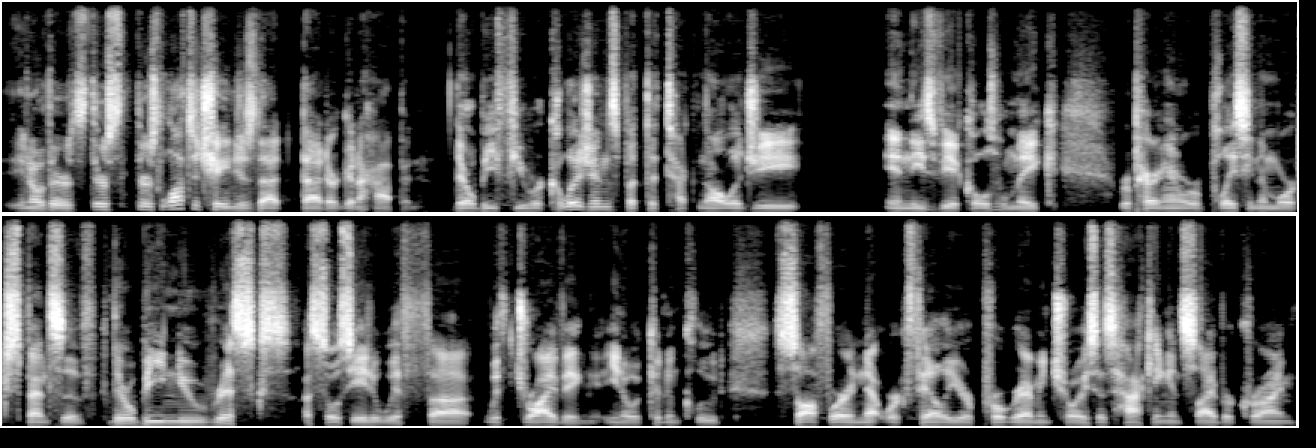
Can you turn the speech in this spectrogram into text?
You know, there's there's there's lots of changes that that are going to happen. There'll be fewer collisions, but the technology in these vehicles will make repairing and replacing them more expensive. There will be new risks associated with uh, with driving. You know, it could include software and network failure, programming choices, hacking and cybercrime,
